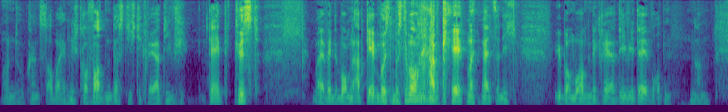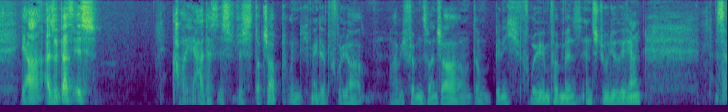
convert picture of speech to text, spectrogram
Und du kannst aber eben nicht darauf warten, dass dich die Kreativität küsst. Weil wenn du morgen abgeben musst, musst du morgen abgeben. Dann kannst du nicht übermorgen die Kreativität warten. Ja, ja also das ist, aber ja, das ist, das ist der Job. Und ich meine, früher habe ich 25 Jahre, dann bin ich früh um 5 ins, ins Studio gegangen. Also,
